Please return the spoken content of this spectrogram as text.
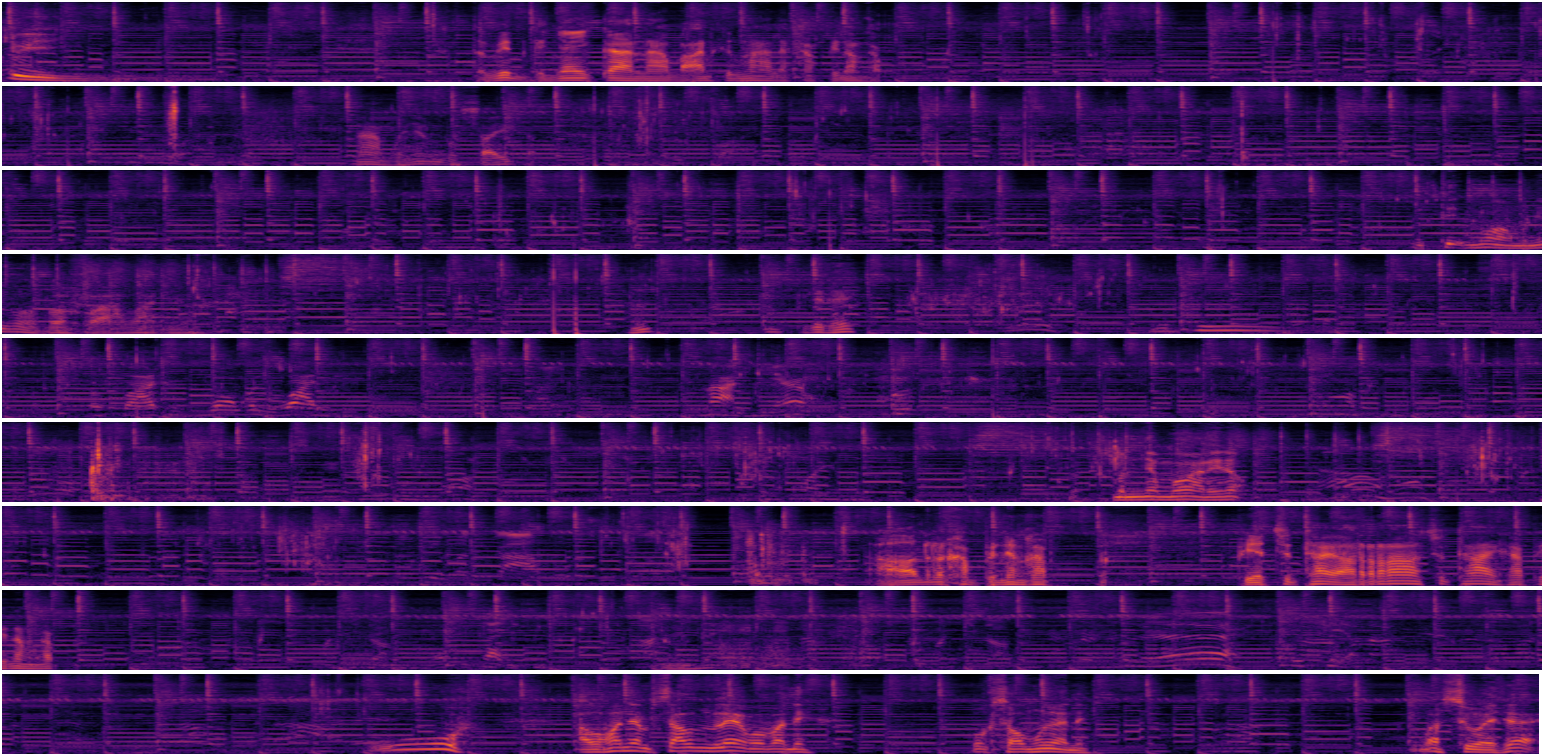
อุ้ยตะเว้นกับไงก้านาบานขึ้นมาแล้วครับพี่น้องครับน้ำก็ยังบ่ใสครับติม่วงมันนี่บ่ฟ้าฟ้าวาดนี่วะหึไปได้เอาฟ้าถูก มองเป็นวันล้านเนี้ยมันยังบ่ว่านี่เนาะเอาละครับพี่น้องครับเพียรสุดท้ายรอบสุดท้ายครับพี่น้องครับ เอาห้องยำเศร้าแรกมาวันนี้พวกสองเพื่อนนี่ว่าสวยใช่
